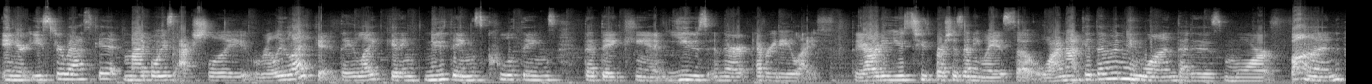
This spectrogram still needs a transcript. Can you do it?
in your Easter basket, my boys actually really like it. They like getting new things, cool things that they can use in their everyday life. They already use toothbrushes anyways, so why not get them a new one that is more fun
